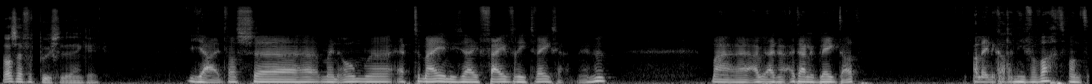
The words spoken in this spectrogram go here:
Was even puzzelen, denk ik. Ja, het was... eh, mijn oom appte mij en die zei 5-3-2. Ik zei, huh? Maar eh, uite- uiteindelijk bleek dat. Alleen ik had het niet verwacht, want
